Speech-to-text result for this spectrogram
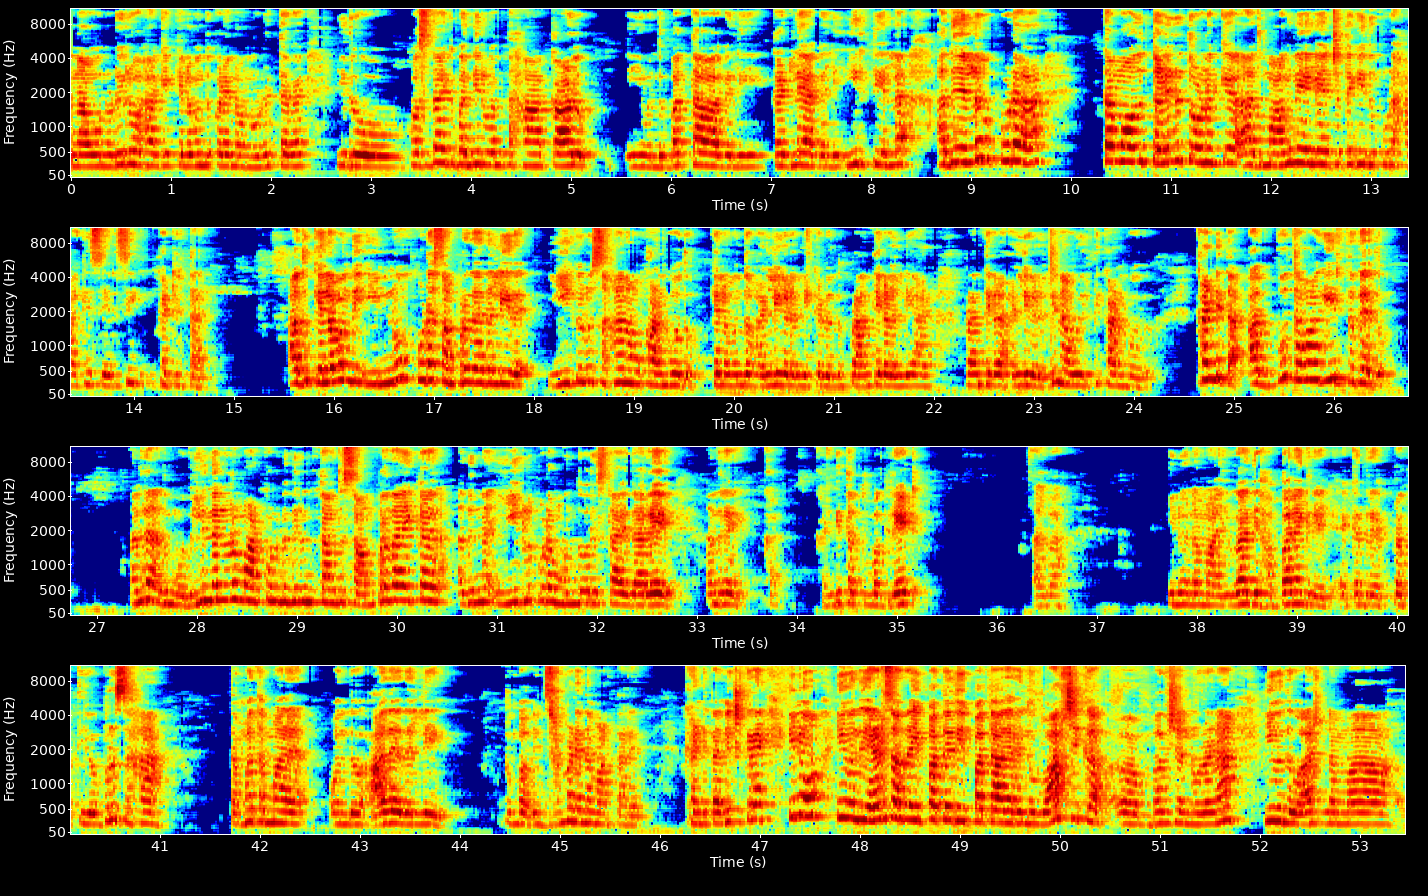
ನಾವು ನೋಡಿರುವ ಹಾಗೆ ಕೆಲವೊಂದು ಕಡೆ ನಾವು ನೋಡಿರ್ತೇವೆ. ಇದು ಹೊಸದಾಗಿ ಬಂದಿರುವಂತಹ ಕಾಳು, ಈ ಒಂದು ಭತ್ತ ಆಗಲಿ, ಕಡಲೆ ಆಗಲಿ, ಈ ರೀತಿ ಎಲ್ಲ ಅದನ್ನೆಲ್ಲವೂ ಕೂಡ ತಮ್ಮ ಒಂದು ತಳಿರು ತೋರಣಕ್ಕೆ, ಅದು ಮಾವಿನ ಎಲೆಯ ಜೊತೆಗೆ ಇದು ಕೂಡ ಹಾಕಿ ಸೇರಿಸಿ ಕಟ್ಟಿರ್ತಾರೆ. ಅದು ಕೆಲವೊಂದು ಇನ್ನೂ ಕೂಡ ಸಂಪ್ರದಾಯದಲ್ಲಿ ಇದೆ. ಈಗಲೂ ಸಹ ನಾವು ಕಾಣ್ಬೋದು. ಕೆಲವೊಂದು ಹಳ್ಳಿಗಳಲ್ಲಿ, ಕೆಲವೊಂದು ಪ್ರಾಂತ್ಯಗಳಲ್ಲಿ ಪ್ರಾಂತ್ಯಗಳ ಹಳ್ಳಿಗಳಲ್ಲಿ ನಾವು ರೀತಿ ಕಾಣ್ಬೋದು. ಖಂಡಿತ ಅದ್ಭುತವಾಗಿ ಇರ್ತದೆ ಅದು. ಅಂದ್ರೆ ಅದು ಮೊದಲಿಂದಲೂ ಮಾಡ್ಕೊಂಡು ಬಂದಿರುವಂತಹ ಒಂದು ಸಾಂಪ್ರದಾಯಿಕ ಅದನ್ನ ಈಗಲೂ ಕೂಡ ಮುಂದುವರಿಸ್ತಾ ಇದ್ದಾರೆ. ಅಂದ್ರೆ ಖಂಡಿತ ತುಂಬಾ ಗ್ರೇಟ್. ಅಲ್ವಾ? ಇನ್ನು ನಮ್ಮ ಯುಗಾದಿ ಹಬ್ಬನೇ ಗ್ರೇಟ್. ಯಾಕಂದ್ರೆ ಪ್ರತಿಯೊಬ್ಬರು ಸಹ ತಮ್ಮ ತಮ್ಮ ಒಂದು ಆದಾಯದಲ್ಲಿ ತುಂಬಾ ವಿಜೃಂಭಣೆಯನ್ನ ಮಾಡ್ತಾರೆ. ಖಂಡಿತ ವೀಕ್ಷಕರೇ, ಇನ್ನು ಈ ಒಂದು ಎರಡ್ ಸಾವಿರದ ಇಪ್ಪತ್ತೈದು, ಇಪ್ಪತ್ತಾರರಿಂದ ವಾರ್ಷಿಕ ಭವಿಷ್ಯ ನೋಡೋಣ. ಈ ಒಂದು ವಾರ್ಷ, ನಮ್ಮ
